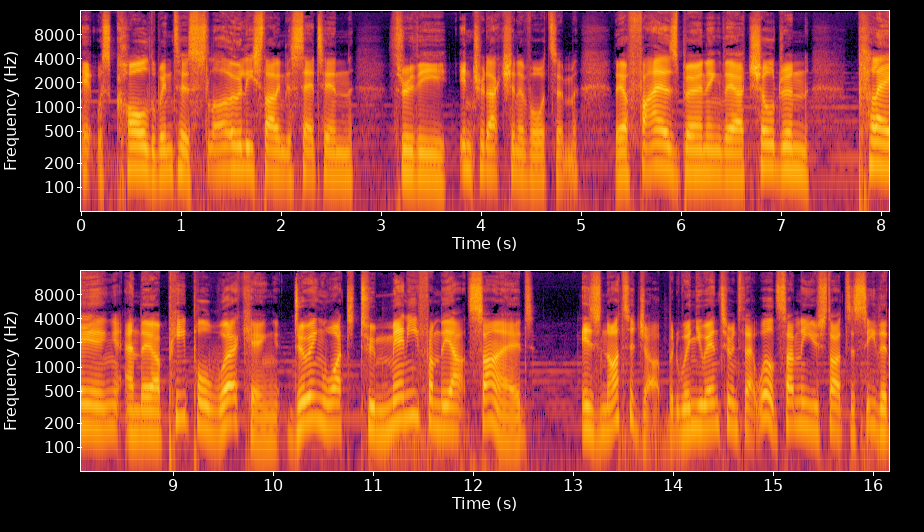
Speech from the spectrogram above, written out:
It was cold. Winter is slowly starting to set in through the introduction of autumn. There are fires burning. There are children playing. And there are people working, doing what to many from the outside is not a job. But when you enter into that world, suddenly you start to see that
